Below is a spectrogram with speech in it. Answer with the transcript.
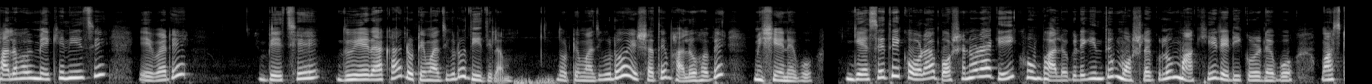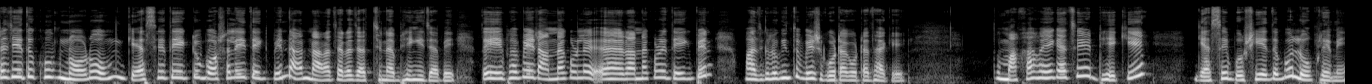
ভালোভাবে মেখে নিয়েছি। এবারে বেছে ধুয়ে রাখা লোটে মাছগুলো দিয়ে দিলাম। লোটে মাছগুলো এর সাথে ভালোভাবে মিশিয়ে নেব। গ্যাসেতে কড়া বসানোর আগেই খুব ভালো করে কিন্তু মশলাগুলো মাখিয়ে রেডি করে নেব। মাছটা যেহেতু খুব নরম, গ্যাসেতে একটু বসালেই দেখবেন আর নাড়াচাড়া যাচ্ছে না, ভেঙে যাবে। তো এইভাবে রান্না করলে রান্না করে দেখবেন মাছগুলো কিন্তু বেশ গোটা গোটা থাকে। তো মাখা হয়ে গেছে, ঢেকে গ্যাসে বসিয়ে দেবো লো ফ্লেমে।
